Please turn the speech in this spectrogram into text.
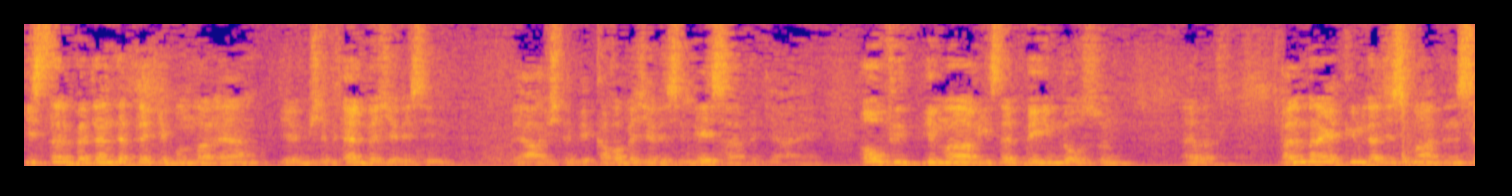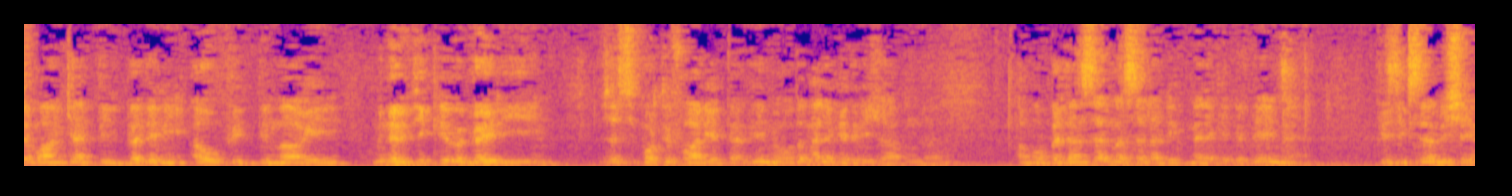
İster bedende peki bunlar yani, diyelim işte bir el becerisi, veya işte bir kafa becerisi neyse artık yani. Av fil dimağ ise beyinde olsun. Evet. فَلَمَّا كُلَّ جِسْمَاتٍ سَوَانْ كَنْ فِي الْبَدَنِ اَوْ فِي الدِّمَاغِ مِنَ الْفِكْرِ وَغَيْرِهِ Mesela sportif faaliyetler değil mi? O da melekedir icabında. Ama bedensel mesele bir melekedir değil mi? Fiziksel bir şey.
